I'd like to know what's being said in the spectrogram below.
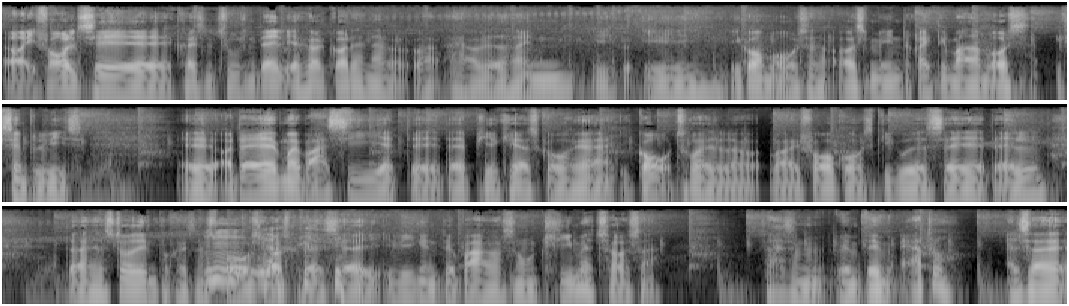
Og i forhold til Christian Tusinddal, jeg hørte godt, at han har, har været herinde i, i, i går morges, og også mente rigtig meget om os, eksempelvis. Øh, og der må jeg bare sige, at øh, da Pia Kærsgaard her i går, tror jeg, eller var i forgårs, gik ud og sagde, at alle, der havde stået inde på Christiansborg Mm, ja. Slotsplads her i, i weekend, det var bare sådan nogle klimatosser. Så er jeg sådan, hvem, hvem er du? Altså,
